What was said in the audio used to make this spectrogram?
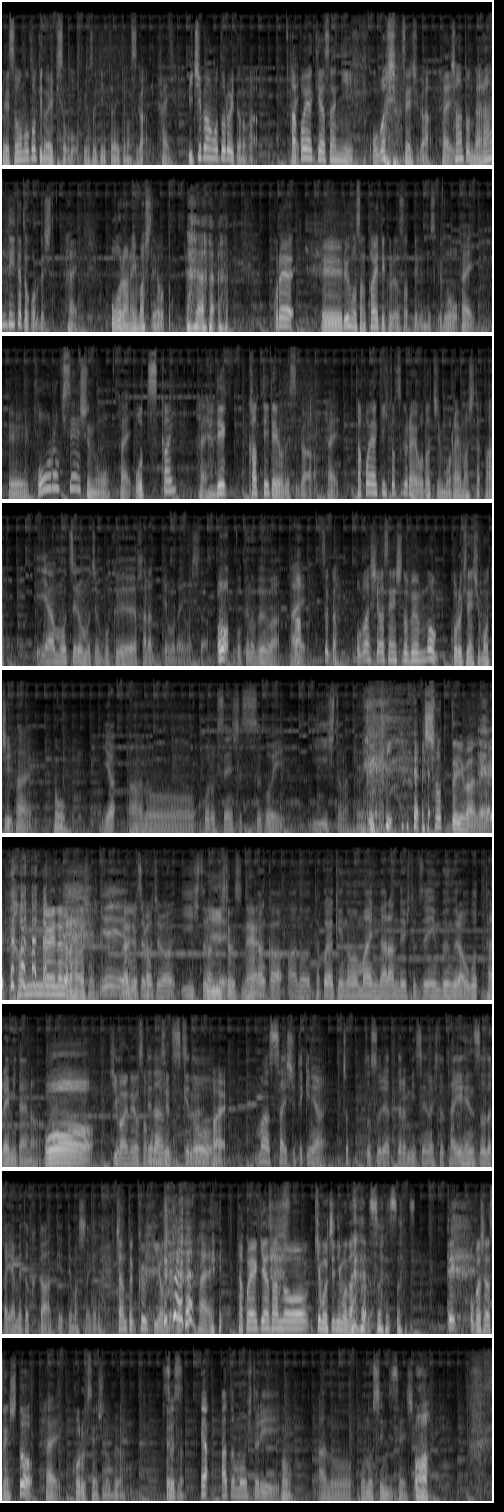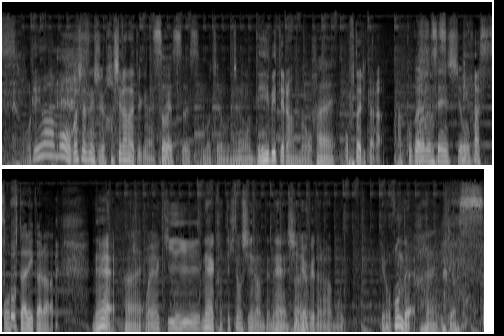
えーその時のエピソードを寄せていただいてますがはい。一番驚いたのがたこ焼き屋さんに小柏選手がはい。ちゃんと並んでいたところでした、はい。オーラありましたよと。これ、えー、ルーホーさん書いてくださってるんですけど、はい。えー、コオロギ選手のはい。お使いはい。で買っていたようですがはい。たこ焼き一つぐらいお立ちもらえましたか？いやもちろんもちろん僕払ってもらいました。お！僕の分は。はい。あそうか。小柏選手の分もコオロギ選手持ちはい。おいやあのー、コオロギ選手すごいいい人なんで。ね ちょっと今ね考えながら話しましたけどいやいやもちろんもちろんいい人なんで。かいい人ですね。なんかあのたこ焼きの前に並んでる人全員分ぐらいおごったれみたいな。おお気前の良さも見せつ言ってたんですつけどはい、まあ最終的にはちょっとそれやったら店の人大変そうだからやめとくかって言ってましたけど。ちゃんと空気読んでね。はい。たこ焼き屋さんの気持ちにもなった。そうです。そうですで岡島選手とはい。コオロギ選手の分。2人分。いやあともう一人う。んあの小野伸二選手。あそれはもう岡島選手走らないといけないですね。そうですそうです。もちろんもちろん。もうデイベテランのはい。お二人から。憧れの選手 いをお二人から。ねはい。おやきね買ってきてほしいなんてね知り受けたらもう喜んで、はい行きます。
